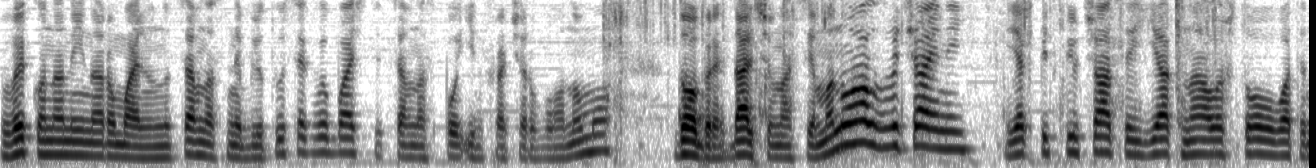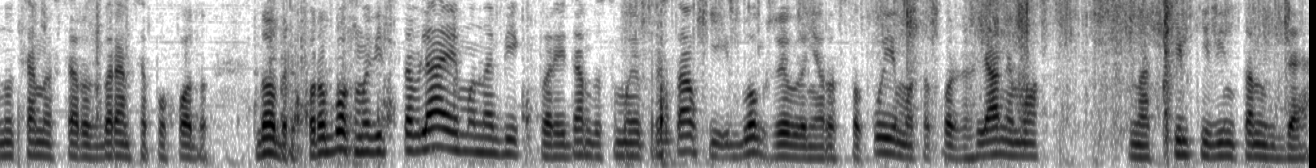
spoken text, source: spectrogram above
Виконаний нормально. Ну, це в нас не Bluetooth, як ви бачите, це в нас по інфрачервоному. Добре, далі в нас є мануал звичайний, як підключати, як налаштовувати. Ну, це ми все розберемося по ходу. Добре, коробок ми відставляємо на бік, перейдемо до самої приставки і блок живлення розпакуємо, також глянемо, наскільки він там йде.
